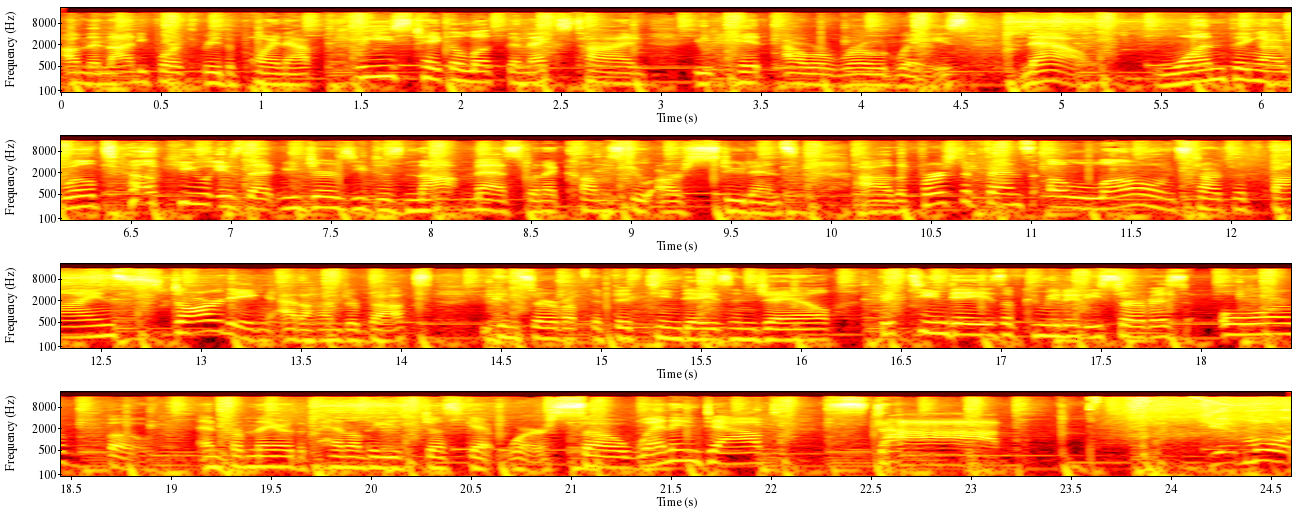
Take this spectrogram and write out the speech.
on the 94.3 The Point app. Please take a look the next time you hit our roadways. Now, one thing I will tell you is that New Jersey does not mess when it comes to our students. Uh, the first offense alone starts with fines starting at 100 bucks. You can serve up to 15 days in jail, 15 days of community service, or both. And from there, the penalties just get worse. So when in doubt, stop. Get more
